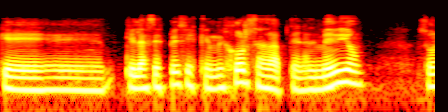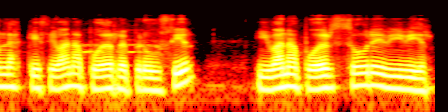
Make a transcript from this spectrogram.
Que, que las especies que mejor se adapten al medio son las que se van a poder reproducir y van a poder sobrevivir.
